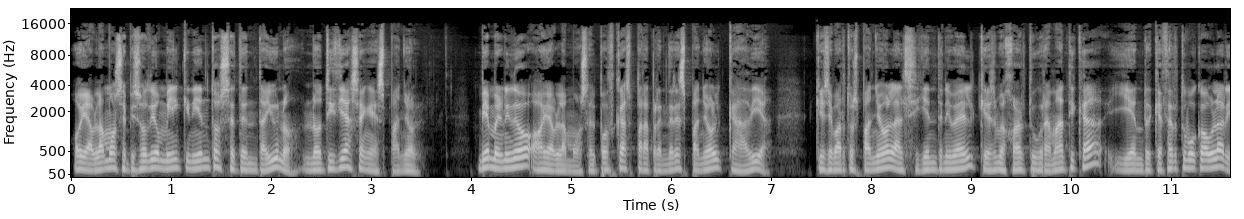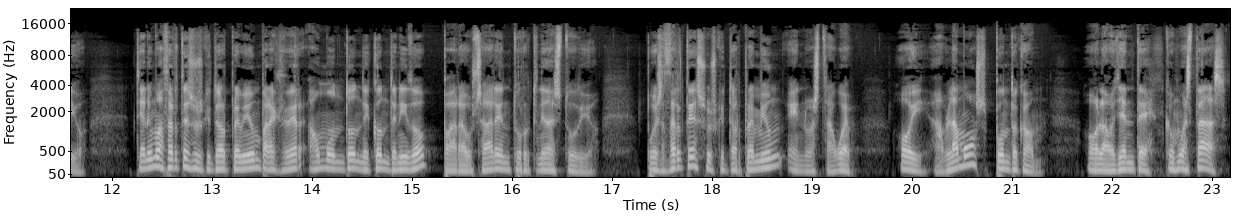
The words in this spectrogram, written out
Hoy hablamos episodio 1571, Noticias en Español. Bienvenido a Hoy Hablamos, el podcast para aprender español cada día. ¿Quieres llevar tu español al siguiente nivel? ¿Quieres mejorar tu gramática y enriquecer tu vocabulario? Te animo a hacerte suscriptor premium para acceder a un montón de contenido para usar en tu rutina de estudio. Puedes hacerte suscriptor premium en nuestra web, hoyhablamos.com. Hola oyente, ¿cómo estás?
